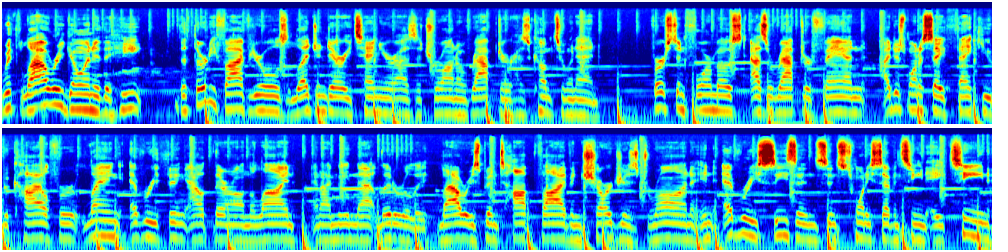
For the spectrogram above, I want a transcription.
With Lowry going to the Heat, the 35 year old's legendary tenure as a Toronto Raptor has come to an end. First and foremost, as a Raptor fan, I just want to say thank you to Kyle for laying everything out there on the line, and I mean that literally. Lowry's been top 5 in charges drawn in every season since 2017 18.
